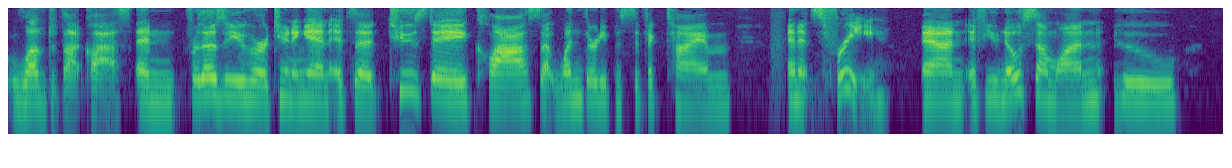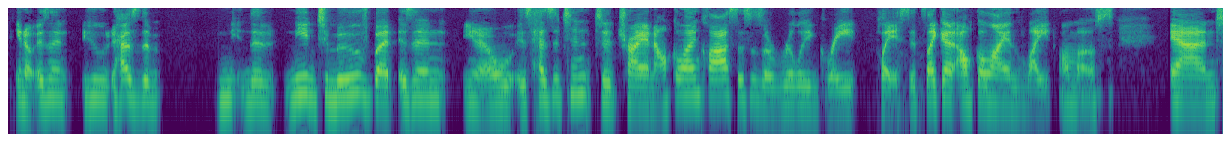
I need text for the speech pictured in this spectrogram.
loved that class. And for those of you who are tuning in, it's a Tuesday class at 1:30 Pacific time and it's free. And if you know someone who, you know, isn't who has the the need to move but isn't, you know, is hesitant to try an alkalign class, this is a really great place. It's like an alkalign light almost. And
